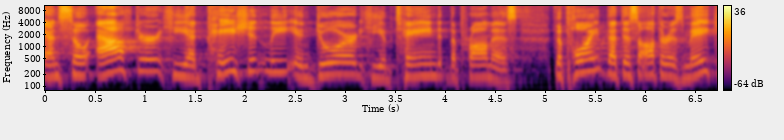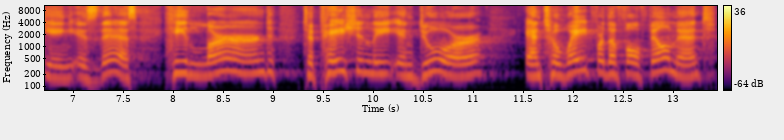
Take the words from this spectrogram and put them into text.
And so after he had patiently endured, he obtained the promise. The point that this author is making is this he learned to patiently endure and to wait for the fulfillment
